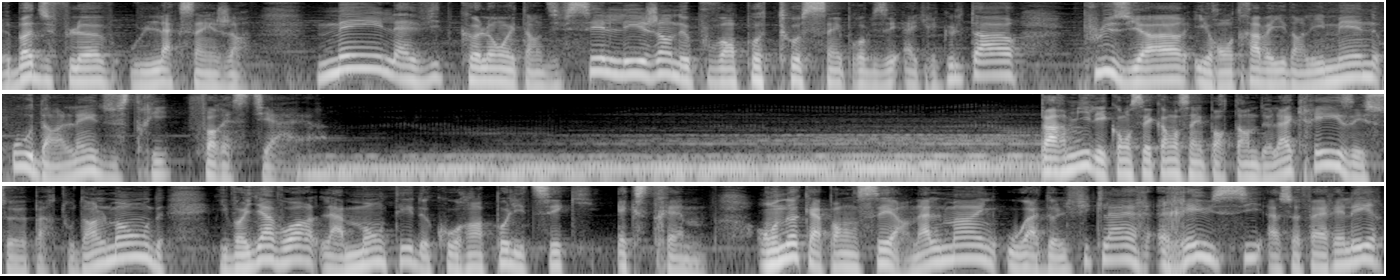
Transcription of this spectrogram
le bas du fleuve ou le lac Saint-Jean. Mais la vie de colon étant difficile, les gens ne pouvant pas tous s'improviser agriculteurs, plusieurs iront travailler dans les mines ou dans l'industrie forestière. Parmi les conséquences importantes de la crise, et ce partout dans le monde, il va y avoir la montée de courants politiques extrêmes. On n'a qu'à penser en Allemagne où Adolf Hitler réussit à se faire élire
